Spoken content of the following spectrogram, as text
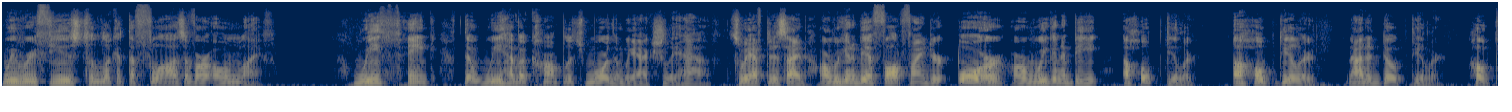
We refuse to look at the flaws of our own life. We think that we have accomplished more than we actually have. So we have to decide are we going to be a fault finder or are we going to be a hope dealer? A hope dealer, not a dope dealer. Hope.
